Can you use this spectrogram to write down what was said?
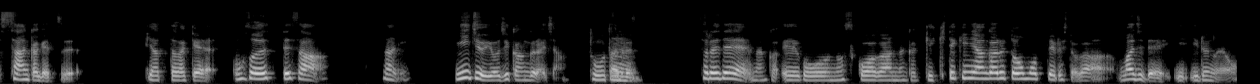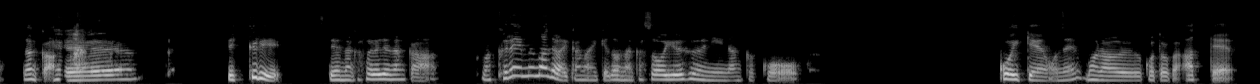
3ヶ月やっただけ。もうそれってさ、何 ?24 時間ぐらいじゃん、トータル。うん、それで、なんか英語のスコアがなんか劇的に上がると思ってる人がマジでいるのよ。なんか、びっくりして、なんかそれでなんか、まあクレームまではいかないけど、なんかそういうふうになんかこう、ご意見をね、もらうことがあって、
